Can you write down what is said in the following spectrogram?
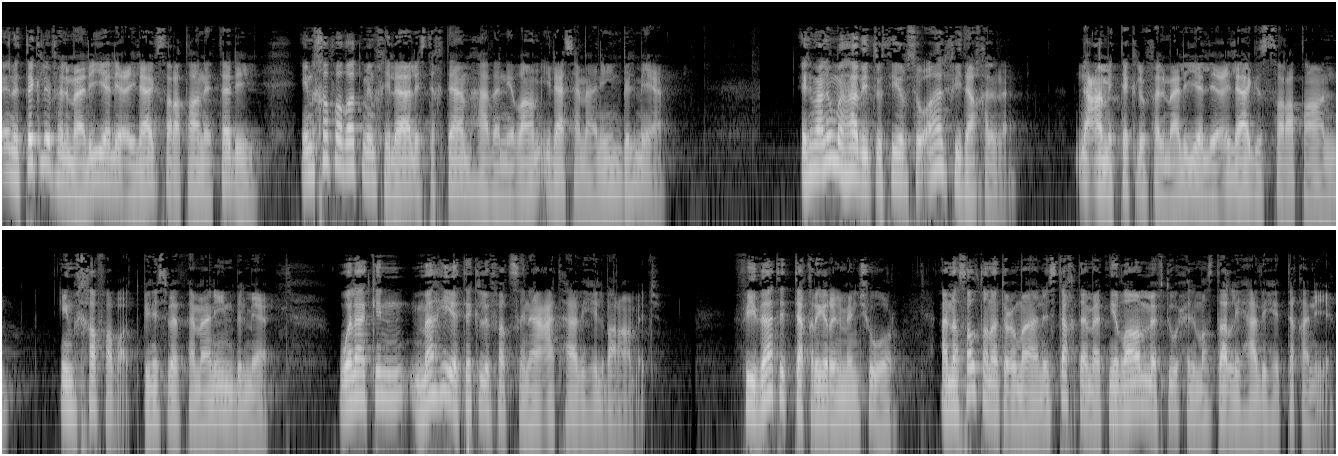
إن التكلفة المالية لعلاج سرطان الثدي انخفضت من خلال استخدام هذا النظام إلى 80%. المعلومة هذه تثير سؤال في داخلنا. نعم التكلفة المالية لعلاج السرطان انخفضت بنسبة 80%، ولكن ما هي تكلفة صناعة هذه البرامج؟ في ذات التقرير المنشور أن سلطنة عمان استخدمت نظام مفتوح المصدر لهذه التقنية،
